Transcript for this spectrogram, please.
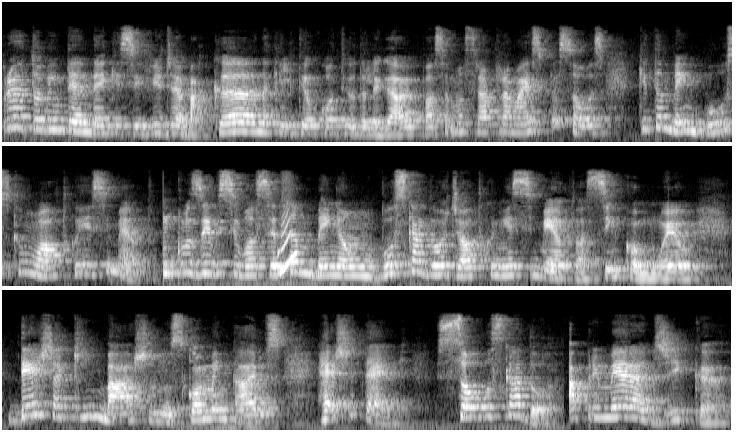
para o YouTube entender que esse vídeo é bacana, que ele tem um conteúdo legal e possa mostrar para mais pessoas que também buscam o autoconhecimento. Inclusive, se você também é um buscador de autoconhecimento, assim como eu, deixa aqui embaixo nos comentários hashtag sou buscador. A primeira dica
